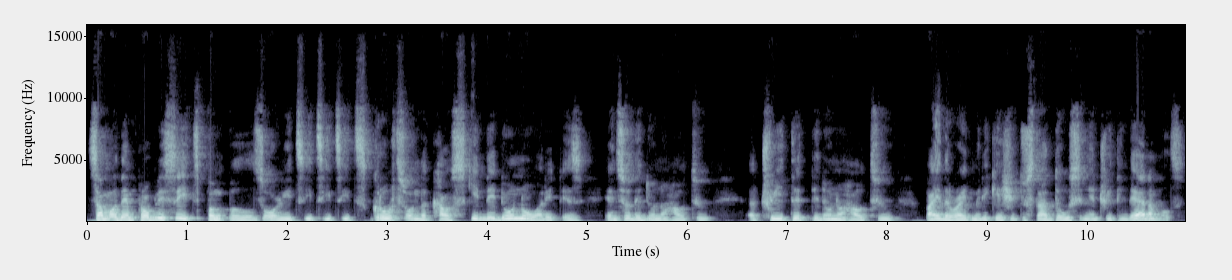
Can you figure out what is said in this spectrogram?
Some of them probably say it's pimples or it's it's it's it's growths on the cow's skin. They don't know what it is, and so they don't know how to uh, treat it. They don't know how to buy the right medication to start dosing and treating the animals.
